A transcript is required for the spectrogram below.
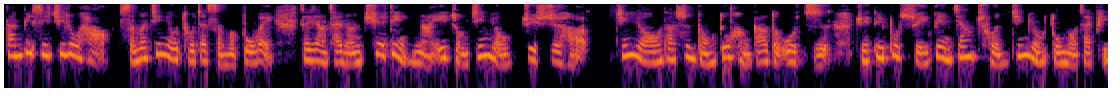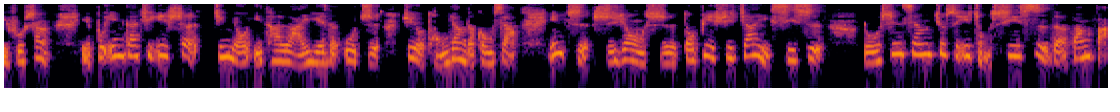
但必须记录好什么精油涂在什么部位，这样才能确定哪一种精油最适合。精油它是浓度很高的物质，绝对不随便将纯精油涂抹在皮肤上，也不应该去预设精油与它来源的物质具有同样的功效，因此使用时都必须加以稀释。如熏香就是一种稀释的方法，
